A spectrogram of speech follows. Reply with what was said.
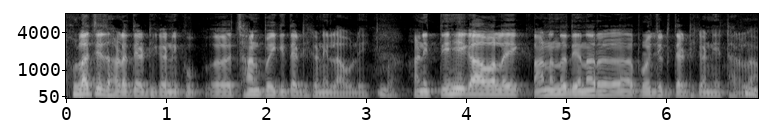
फुलाचे झाडं त्या ठिकाणी खूप छानपैकी त्या ठिकाणी लावले. आणि तेही गावाला एक आनंद देणारं प्रोजेक्ट त्या ठिकाणी ठरला.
